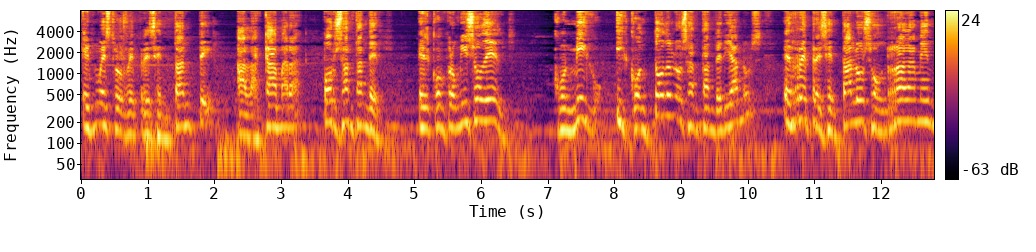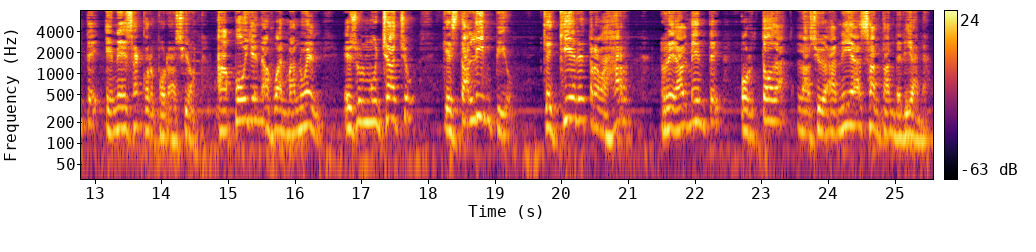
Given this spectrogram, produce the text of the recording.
es nuestro representante a la Cámara por Santander. El compromiso de él conmigo y con todos los santanderianos es representarlos honradamente en esa corporación. Apoyen a Juan Manuel. Es un muchacho que está limpio, que quiere trabajar realmente por toda la ciudadanía santanderiana.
